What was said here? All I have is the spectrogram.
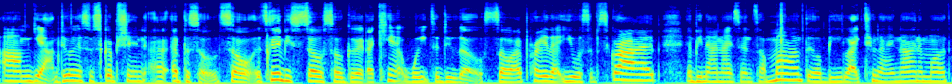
um, yeah, I'm doing a subscription uh, episode. So it's gonna be so so good. I can't wait to do those. So I pray that you will subscribe. It'll be 99 cents a month. It'll be like 2.99 a month.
